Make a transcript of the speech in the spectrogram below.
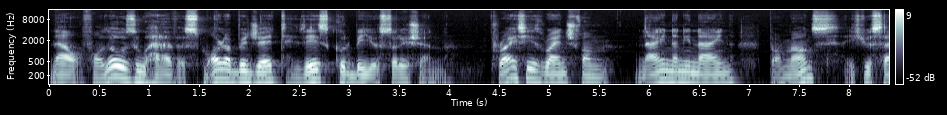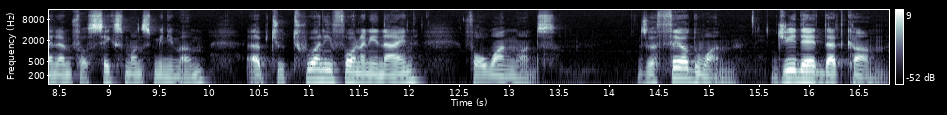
Now, for those who have a smaller budget, this could be your solution. Prices range from $9.99 per month if you sign up for 6 months minimum, up to $24.99 for 1 month. The third one, jdate.com.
